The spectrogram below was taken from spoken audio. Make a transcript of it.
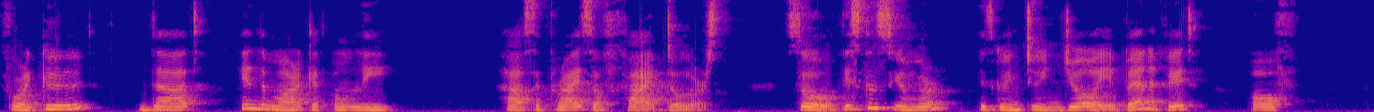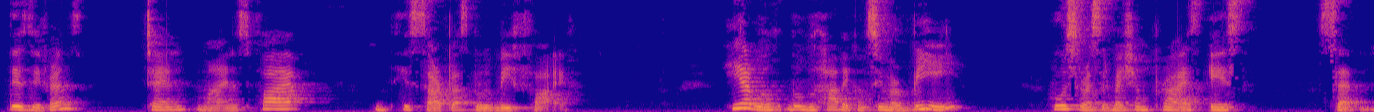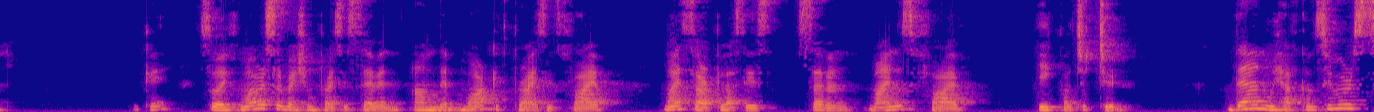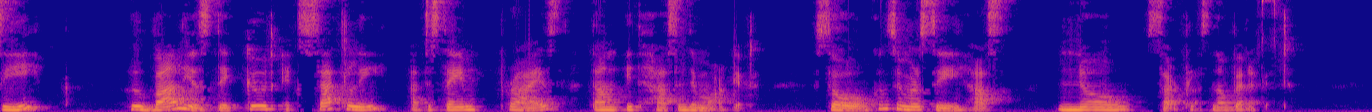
for a good that in the market only has a price of $5. So this consumer is going to enjoy a benefit of this difference 10 minus 5 his surplus will be 5 here we'll, we'll have a consumer B whose reservation price is 7. Okay, so if my reservation price is 7 and the market price is 5, my surplus is 7 minus 5 equal to 2. Then we have consumer C who values the good exactly at the same price than it has in the market. So consumer C has no surplus, no benefit.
